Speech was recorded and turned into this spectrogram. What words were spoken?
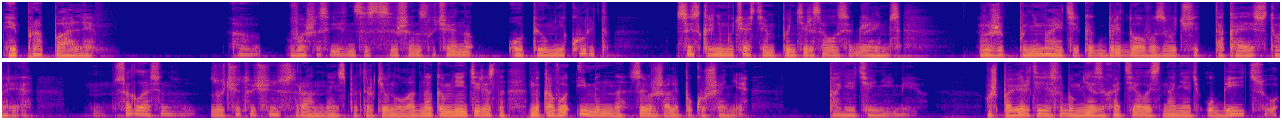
и пропали. Ваша свидетельница совершенно случайно опиум не курит? С искренним участием поинтересовался Джеймс. Вы же понимаете, как бредово звучит такая история. Согласен, звучит очень странно, инспектор кивнул. Однако мне интересно, на кого именно совершали покушение. Понятия не имею. Уж поверьте, если бы мне захотелось нанять убийцу,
